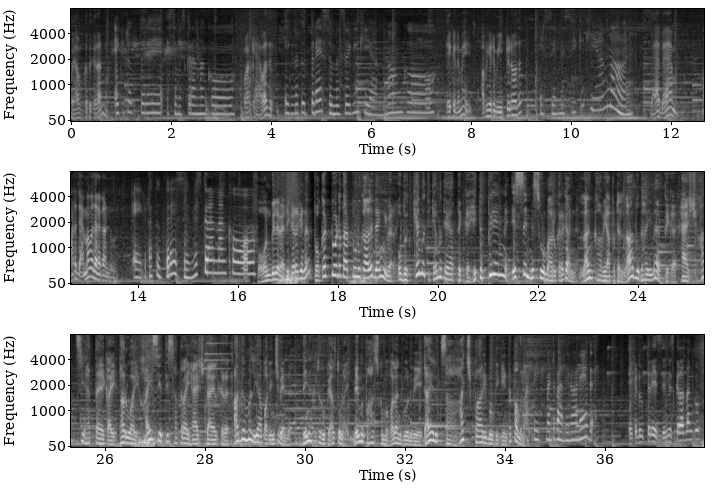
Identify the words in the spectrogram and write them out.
ඔයා මොකද කරන්නේ? එකට උත්තරේ එසමස් කරන්නකෝ ඔයා කෑවද? ඒකට උත්තරේ එසමසකින් කියන්නංකෝ ඒක නෙමේ අපි හිට මීට්ටනවද එසමසකින් කියන්න බෑ බෑම් මට දැම්මම දැනකණ්ඩුව ඒකටත් උත්තර එසමස් කරන්නංකෝ ෆෝන් බිල වැඩිකරගෙන පොකට්ටුවට තට්ටුණු කාලෙ දැන්ඉවර ඔබ කැමති කැමති අයත් එක්ක හිත පිරෙන්න එස්සෙම සූමාරු කරගන්න. ලංකාව අපට ලාබදායිම ඇ් එක හැෂ් හත්සිය හැත්ත එකයි තරුවයි හයිසිය තිස් සතරයි හැෂ් ඩයිල් කර අදම ලියාපදිංචි වෙන්න. දෙනකට රුපියල් තුනයි. මෙම පහසුකම වලංගුවනුවේ ඩයිලුක්සා හච් පාරිභෝගිකින්ට පමණයි. පික්මට බඳිනවා නේද? ඒකට උත්තරේ එසමිස් කරන්නංකෝ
